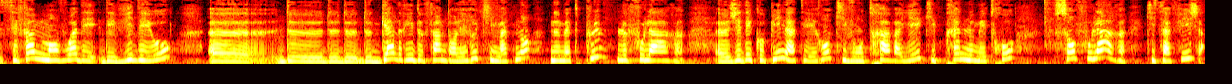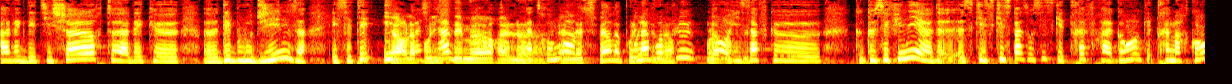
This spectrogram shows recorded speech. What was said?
ces femmes m'envoient des, vidéos de, de, galeries de femmes dans les rues qui maintenant ne mettent plus le foulard. J'ai des copines à Téhéran qui vont travailler qui prennent le métro sans foulard, qui s'affichent avec des t-shirts, avec euh, euh, des blue jeans. Et c'était Alors la police des mœurs, elle, laisse faire la police On la voit plus. non, ils savent que, que, c'est fini. Euh, ce qui, ce qui, se passe aussi, ce qui est très flagrant, très marquant,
